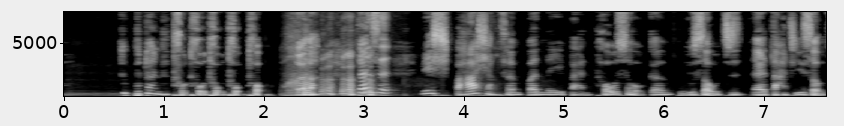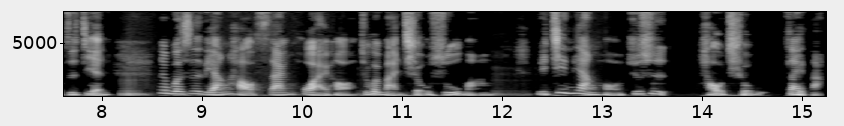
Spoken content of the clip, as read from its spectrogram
吗？就不断的投投投投投。呃、但是你把它想成本垒板，投手跟捕手之，呃，打击手之间，嗯，那不是两好三坏哈，就会满球数吗？你尽量哈，就是好球再打，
